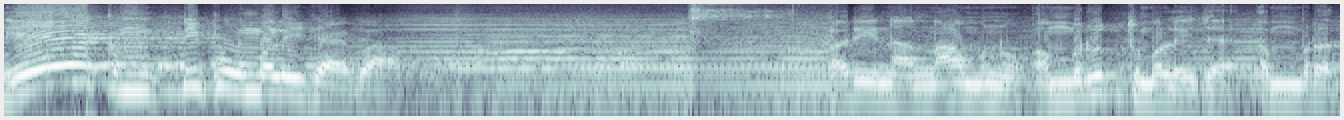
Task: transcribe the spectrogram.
એક ટીપુ મળી જાય બાપ. હરિના નામનું અમૃત મળી જાય, અમૃત.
